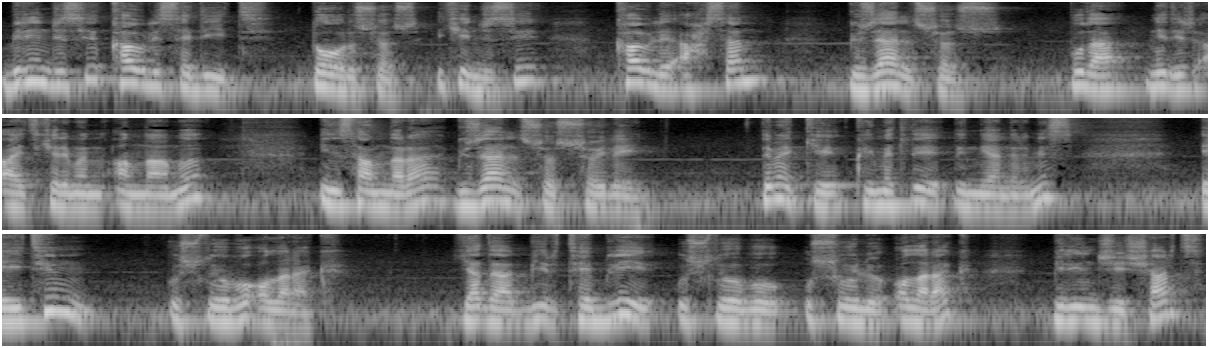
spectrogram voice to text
Birincisi kavli sedid, doğru söz. İkincisi kavli ahsen, güzel söz. Bu da nedir ayet-i kerimenin anlamı? İnsanlara güzel söz söyleyin. Demek ki kıymetli dinleyenlerimiz eğitim uslubu olarak ya da bir tebliğ uslubu usulü olarak birinci şart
